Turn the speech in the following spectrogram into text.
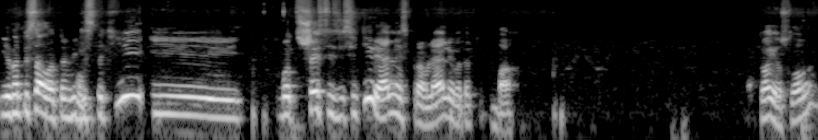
И написал это в виде статьи, и вот 6 из 10 реально исправляли вот этот баг. Твое слово.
